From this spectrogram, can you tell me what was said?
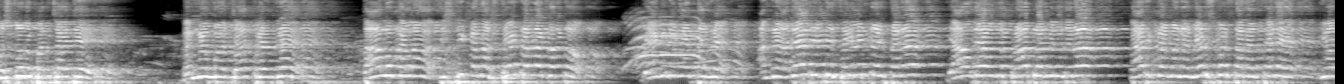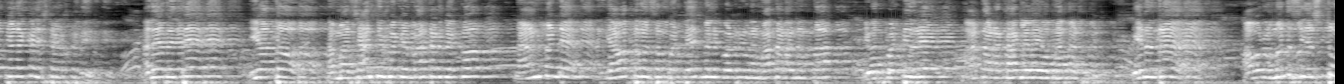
ಮುಸ್ನೂರು ಪಂಚಾಯತಿ, ಗಂಗಮ್ಮ ಜಾತ್ರೆ ಅಂದ್ರೆ ತಾಲೂಕಲ್ಲ ಡಿಸ್ಟಿಕ್ ಅಲ್ಲ ಸ್ಟೇಟ್ ಅಲ್ಲ ಗೊತ್ತು. ಹೇಗೆ ಅಂತಂದ್ರೆ ಅಂದ್ರೆ ಅದೇ ರೀತಿ ಸೈಲೆಂಟ್ ಇರ್ತಾರೆ. ಯಾವುದೇ ಒಂದು ಪ್ರಾಬ್ಲಮ್ ಇಲ್ಲದಿರ ಕಾರ್ಯಕ್ರಮನ ನಡೆಸ್ಕೊಡ್ತಾರೆ ಅಂತೇಳಿ ಇವತ್ತು ಹೇಳಕ್ಕೆ ಇಷ್ಟಪಡ್ತೀನಿ. ಅದೇ ರೀತಿ ಇವತ್ತು ನಮ್ಮ ಶಾಂತಿ ಬಗ್ಗೆ ಮಾತಾಡಬೇಕು. ನಾನು ಅನ್ಕೊಂಡೆ ಯಾವತ್ತೂ ಸ್ವಲ್ಪ ಸ್ಟೇಜ್ ಮೇಲೆ ಕೊಟ್ರಿ ನಾನು ಮಾತಾಡೋಣ ಅಂತ. ಇವತ್ತು ಕೊಟ್ಟಿದ್ರೆ, ಮಾತಾಡಕ್ಕಾಗ್ಲಿಲ್ಲ, ಇವತ್ತು ಮನಸ್ಸು ಎಷ್ಟು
